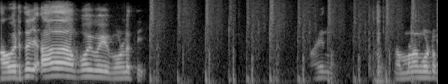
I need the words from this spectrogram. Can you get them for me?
ആ ഒരുത്ത അതാ പോയി പോയി മുകളിലെത്തി. നമ്മളങ്ങോട്ട്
